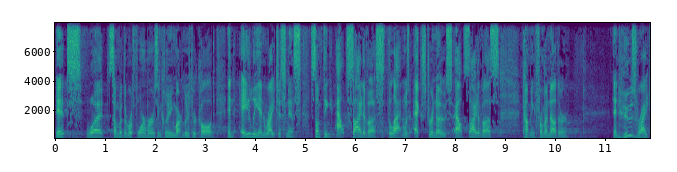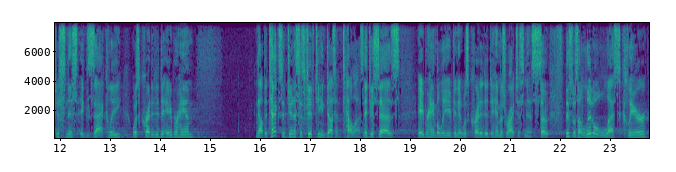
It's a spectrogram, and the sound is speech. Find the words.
It's what some of the reformers, including Martin Luther, called an alien righteousness, something outside of us. The Latin was extra nos, outside of us, coming from another. And whose righteousness exactly was credited to Abraham? Now, the text of Genesis 15 doesn't tell us. It just says Abraham believed and it was credited to him as righteousness. So, this was a little less clear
